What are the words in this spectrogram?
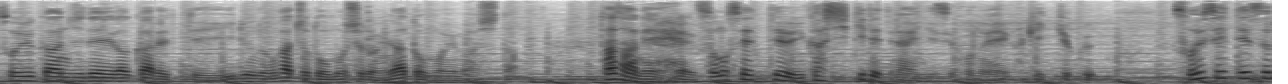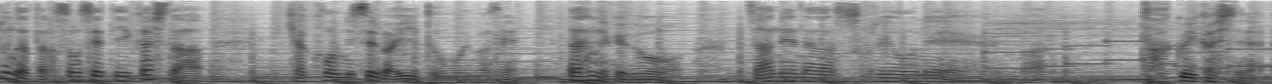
そういう感じで描かれているのがちょっと面白いなと思いました。ただね その設定を生かしきれてないんですよこの映画結局。そういう設定するんだったらその設定生かした脚本にすればいいと思いません？なんだけど残念ながらそれをね全く生かしてない。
